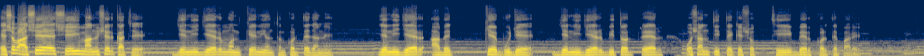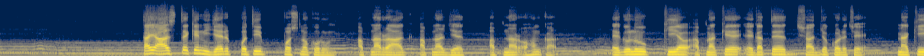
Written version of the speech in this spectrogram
এসব আসে সেই মানুষের কাছে, যে নিজের মনকে নিয়ন্ত্রণ করতে জানে, যে নিজের আবেগকে বুঝে, যে নিজের ভিতরের অশান্তি থেকে শক্তি বের করতে পারে। তাই আজ থেকে নিজের প্রতি প্রশ্ন করুন, আপনার রাগ, আপনার জেদ, আপনার অহংকার, এগুলো কি আপনাকে এগাতে সাহায্য করেছে, নাকি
